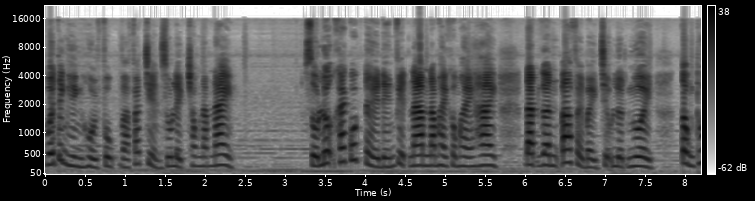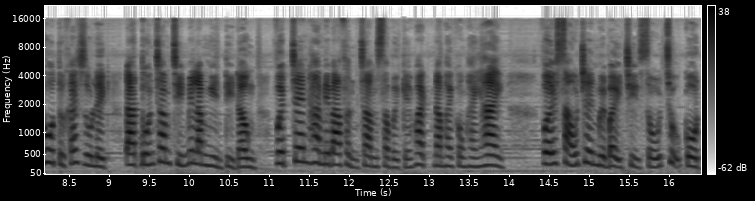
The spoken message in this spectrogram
với tình hình hồi phục và phát triển du lịch trong năm nay. Số lượng khách quốc tế đến Việt Nam năm 2022 đạt gần 3,7 triệu lượt người. Tổng thu từ khách du lịch đạt 495.000 tỷ đồng, vượt trên 23% so với kế hoạch năm 2022. Với 6 trên 17 chỉ số trụ cột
